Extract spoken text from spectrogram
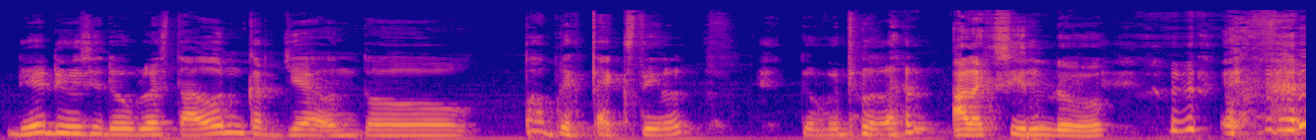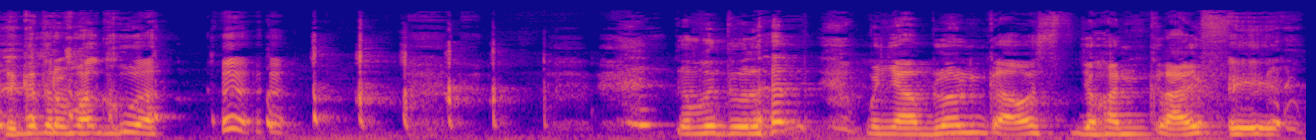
Dia di usia 12 tahun kerja untuk pabrik tekstil kebetulan Alexindo deket rumah gua kebetulan menyablon kaos Johan Cruyff Iya.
